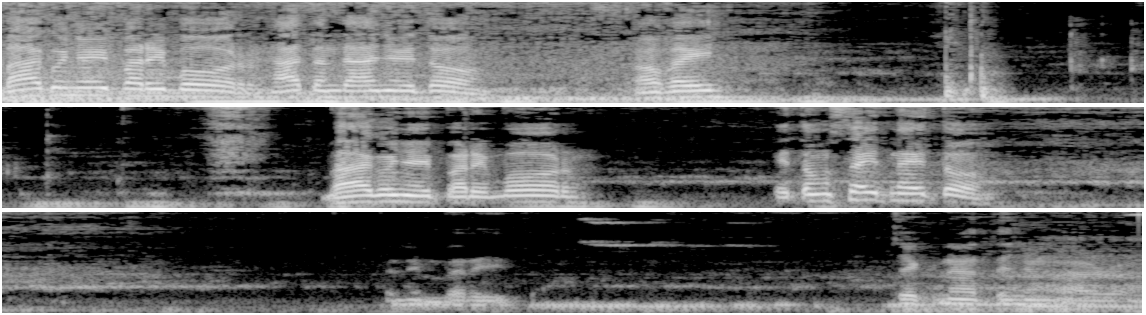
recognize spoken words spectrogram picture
bago nyo iparebor, ha, tandaan nyo ito. Okay? Bago nyo iparibor, itong side na ito, alin ba rito? Check natin yung arrow.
